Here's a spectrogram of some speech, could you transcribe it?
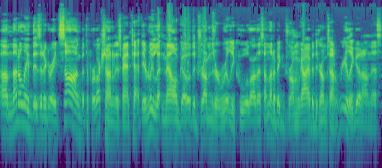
Um, not only is it a great song, but the production on it is fantastic. They really let Mal go. The drums are really cool on this. I'm not a big drum guy, but the drums sound really good on this.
